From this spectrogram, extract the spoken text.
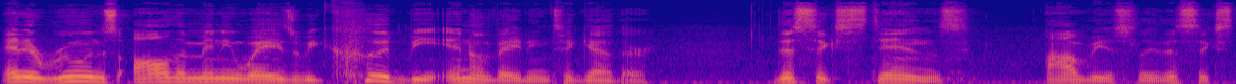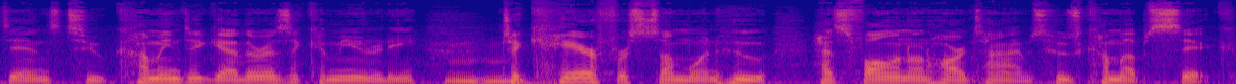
And it ruins all the many ways we could be innovating together. This extends, obviously, this extends to coming together as a community Mm-hmm. to care for someone who has fallen on hard times, who's come up sick,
